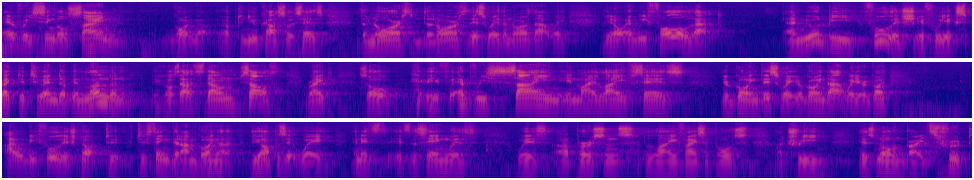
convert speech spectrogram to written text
every single sign going up, up to Newcastle, it says the north and the north, this way, the north, that way, you know, and we follow that. And we would be foolish if we expected to end up in London because that's down south, right? So if every sign in my life says you're going this way, you're going that way, you're going, I would be foolish not to, to think that I'm going a, the opposite way. And it's, it's the same with with a person's life, I suppose. A tree is known by its fruit.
